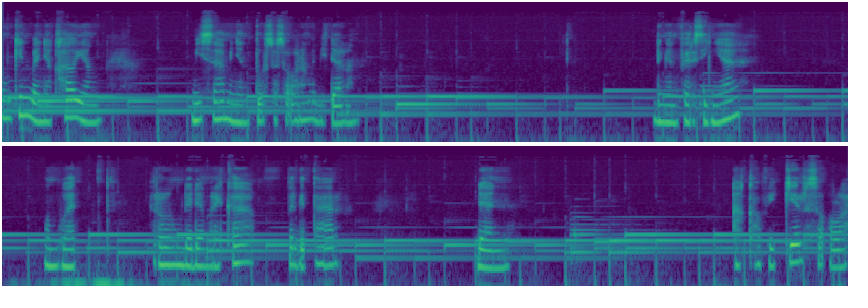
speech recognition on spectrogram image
mungkin banyak hal yang bisa menyentuh seseorang lebih dalam. Dengan versinya membuat relung dada mereka bergetar dan akal pikir seolah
